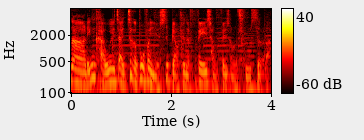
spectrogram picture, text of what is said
那林凯威在这个部分也是表现得非常非常的出色了，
